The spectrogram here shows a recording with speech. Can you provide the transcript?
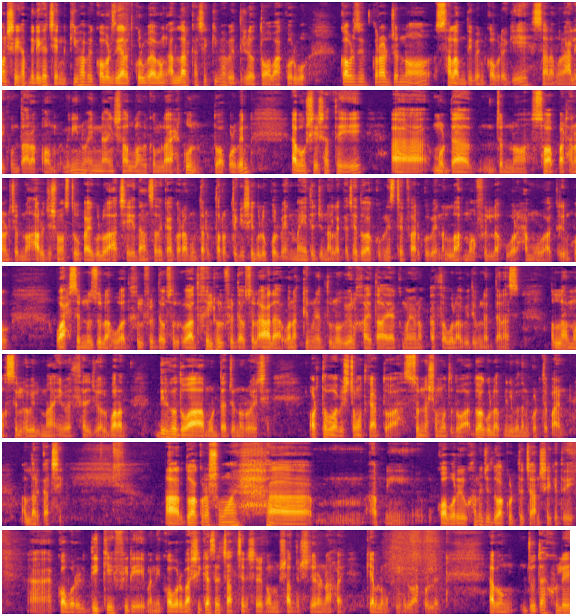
রহমান শেখ, আপনি লিখেছেন, কীভাবে কবর জিয়ারত করব এবং আল্লাহর কাছে কীভাবে দৃঢ় তবা করব? কবর জিয়ারত করার জন্য সালাম দিবেন কবরে গিয়ে। সালাম আলাইকুম তারা কম মিনিন ওয়াইন্না ইনশাআল্লাহ লাহেকুন। দোয়া পড়বেন এবং সেই সাথে মুর্দার জন্য সব পাঠানোর জন্য আরও যে সমস্ত উপায়গুলো আছে, দান, সাদাকা করা, মুর্দার তরফ থেকে সেগুলো করবেন। মায়েদের জন্য আল্লাহর কাছে দোয়া করবেন ইস্তেফার করবেন। আল্লাহ মফিল্লাহ ওরহামহু ওয়াহসেন নজুল আহুয়াদ খিলফুল দাউসল ওয়াদ খিলহুল ফিরদাউসল আলা ওনাকিমিনের তুনবিউল খায়তা একমায়ন কাতাবুল আবিদিমিনের দানাস আল্লাহ মকসিল হবিল মা ইবাসালজি আল বরাদ দীর্ঘ দোয়া মুর্দার জন্য রয়েছে। অর্থবহ বেশ চমৎকার দোয়া সন্ন্যাসম্মত দোয়া। দোয়াগুলো আপনি নিবেদন করতে পারেন আল্লাহর কাছে। আর দোয়া করার সময় আপনি কবরের ওখানে যে দোয়া করতে চান, সেক্ষেত্রে কবরের দিকে ফিরে মানে কবরবাসীর কাছে চাচ্ছেন, সেরকম সাদৃশ্য যেন না হয়, কেবলমুখী দোয়া করলেন। এবং জুতা খুলে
